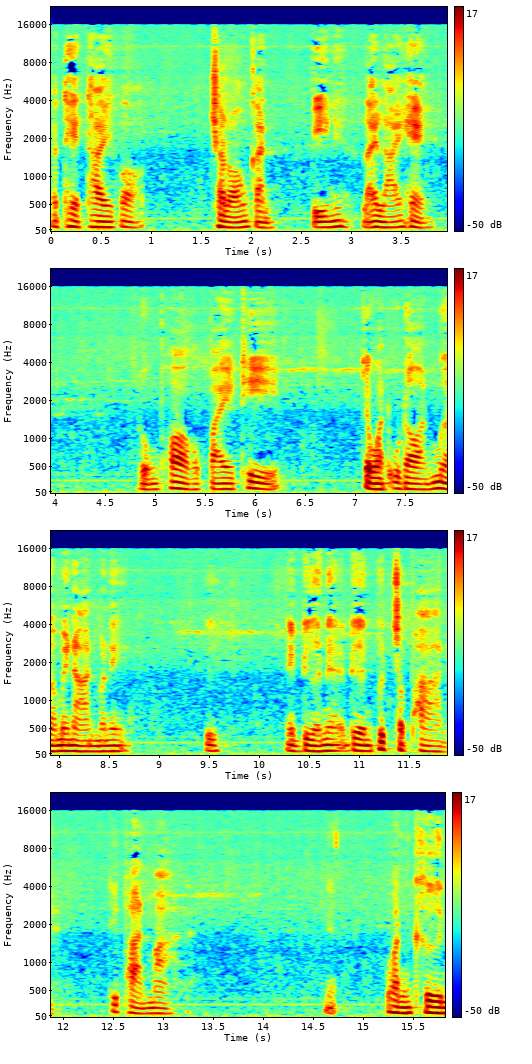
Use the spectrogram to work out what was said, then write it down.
ประเทศไทยก็ฉลองกัน ปีนี้หลาย ๆ แห่ง หลวงพ่อก็ไปที่ จังหวัดอุดรเมื่อไม่นานมานี้คือในเดือนเนี่ยเดือนพฤษภาเนี่ยที่ผ่านมาเนี่ยวันคืน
